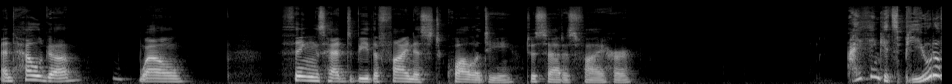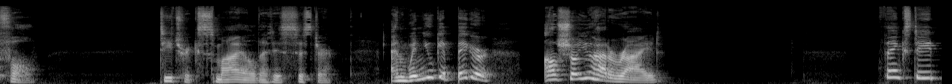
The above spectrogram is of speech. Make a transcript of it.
and Helga, well, things had to be the finest quality to satisfy her. I think it's beautiful. Detrick smiled at his sister. And when you get bigger, I'll show you how to ride. Thanks, Diet,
